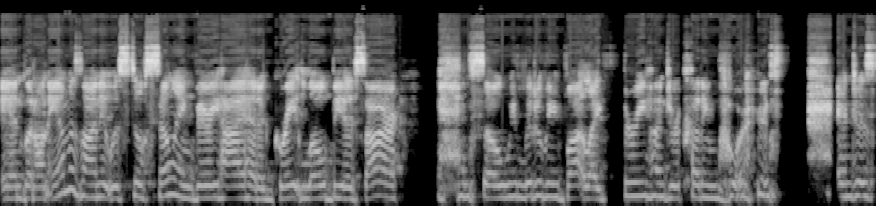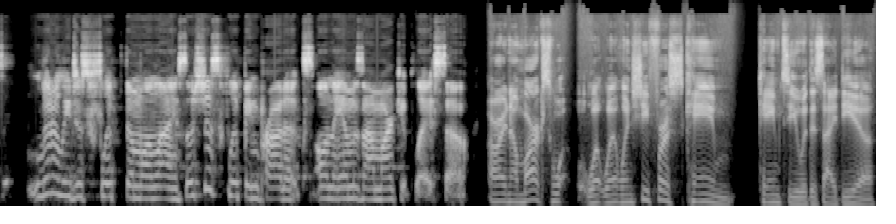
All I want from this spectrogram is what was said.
And, but on Amazon, it was still selling very high, had a great low BSR. And so we literally bought like 300 cutting boards and just literally just flip them online. So it's just flipping products on the Amazon marketplace. So all right, now Marks, what, what, when she first came came to you with this idea,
